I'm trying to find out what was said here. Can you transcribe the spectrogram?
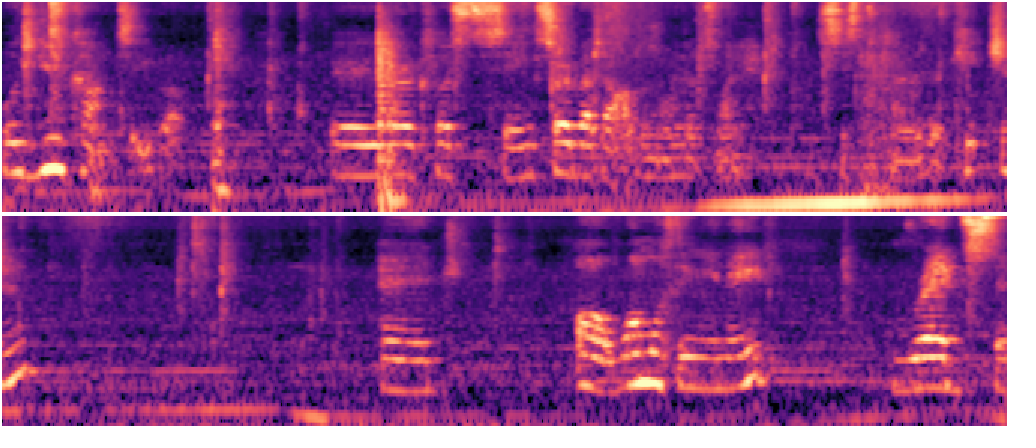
well, you can't see, but very, very close to seeing. Sorry about the other one, that's my sister kind of the kitchen. And, oh, one more thing you need redstone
